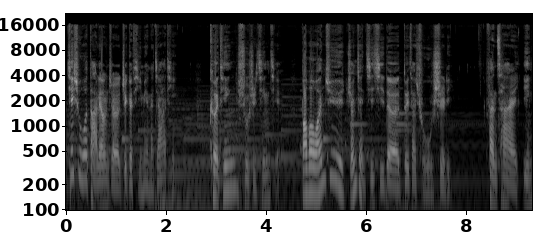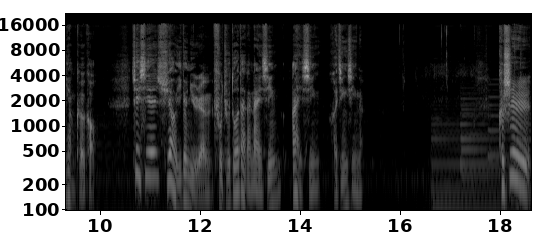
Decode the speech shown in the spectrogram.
其实我打量着这个体面的家庭，客厅舒适清洁，宝宝玩具整整齐齐地堆在储物室里。饭菜营养可口，这些需要一个女人付出多大的耐心、爱心和精心呢？可是，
